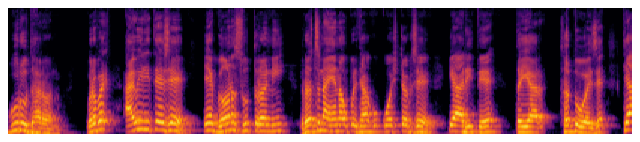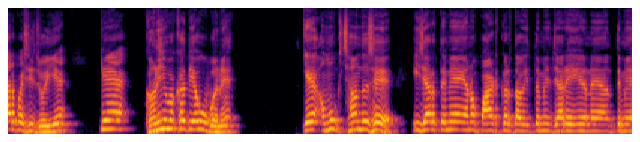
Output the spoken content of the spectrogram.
ગુરુ ધારવાનો. બરોબર? આવી રીતે છે એ ગણ સૂત્રની રચના એના ઉપરથી આખું કોષ્ટક છે એ આ રીતે તૈયાર થતું હોય છે. ત્યાર પછી જોઈએ કે ઘણી વખત એવું બને કે અમુક છંદ છે એ જ્યારે તમે એનો પાઠ કરતા હોય, તમે જ્યારે એને તમે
